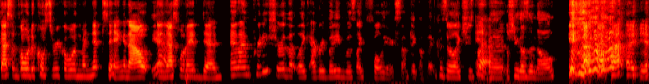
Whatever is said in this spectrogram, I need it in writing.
guess I'm going to Costa Rica with my nips hanging out, Yeah. and that's what I did. And I'm pretty sure that like everybody was like fully accepting of it because they're like, she's Yeah. She doesn't know. yeah.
